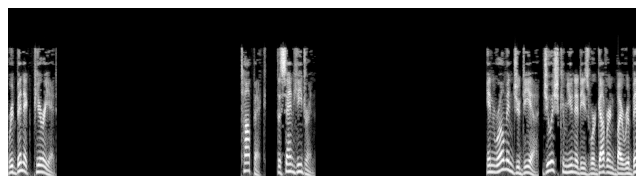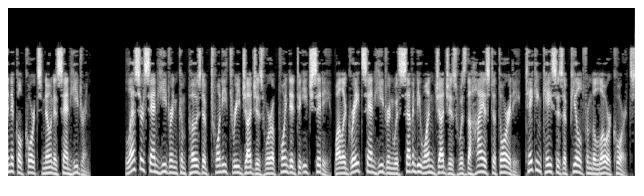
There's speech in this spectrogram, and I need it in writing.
Rabbinic period The Sanhedrin In Roman Judea, Jewish communities were governed by rabbinical courts known as Sanhedrin. Lesser Sanhedrin composed of 23 judges were appointed to each city, while a Great Sanhedrin with 71 judges was the highest authority, taking cases appealed from the lower courts.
